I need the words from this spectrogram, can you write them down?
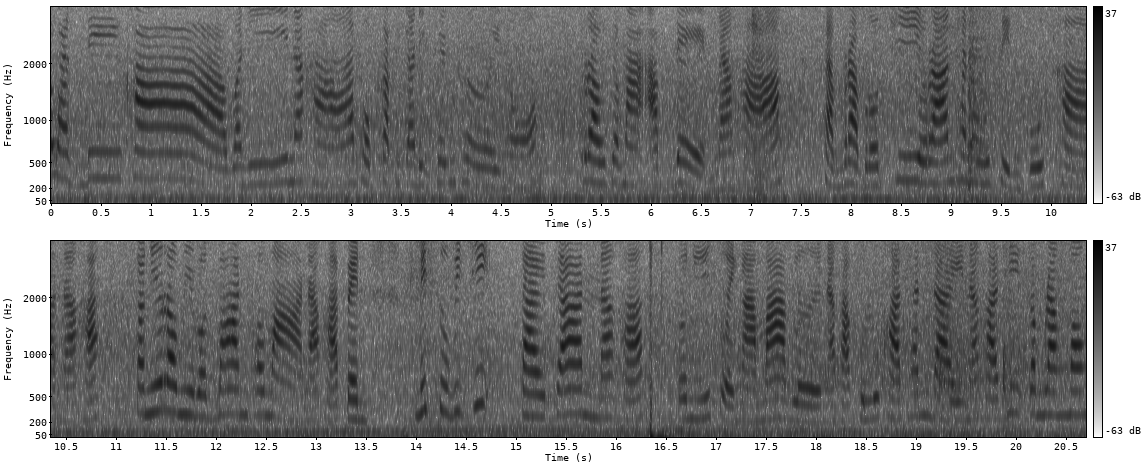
สวัสดีค่ะ วันนี้นะคะพบกับพิการอีกเช่นเคยเนาะเราจะมาอัปเดตนะคะสำหรับรถที่ร้านธนูสินกู๊ดคาร์นะคะ ตอนนี้เรามีรถบ้านเข้ามานะคะ เป็นมิ t ซูบิชิไทจันนะคะ ตัวนี้สวยงามมากเลยนะคะ คุณลูกค้าท่านใดนะคะ ที่กำลังมอง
